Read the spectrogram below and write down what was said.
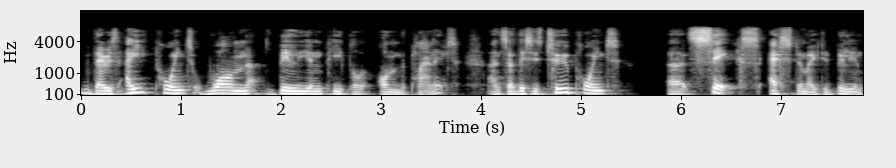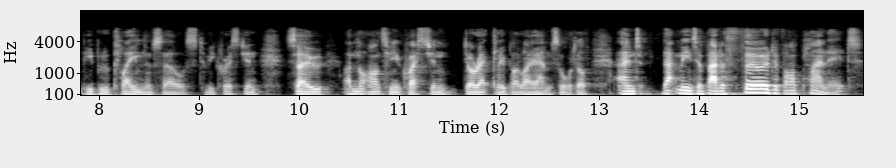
there is 8.1 billion people on the planet, and so this is 2.6 uh, estimated billion people who claim themselves to be Christian. So I'm not answering your question directly, but I am sort of. And that means about a third of our planet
